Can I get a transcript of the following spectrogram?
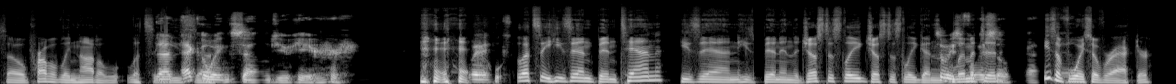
So probably not a. Let's see. That echoing uh, sound you hear. let's see. He's in Ben 10. He's in. He's been in the Justice League, Justice League Unlimited. So he's, he's a voiceover actor.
